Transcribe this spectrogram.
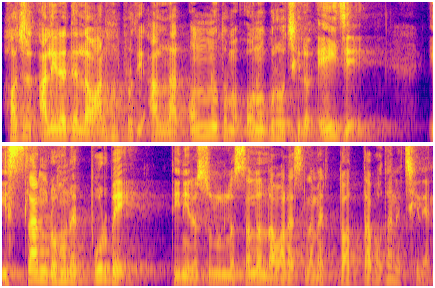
হজরত আলী রাদিয়াল্লাহু আনহুর প্রতি আল্লাহর অন্যতম অনুগ্রহ ছিল এই যে, ইসলাম গ্রহণের পূর্বে তিনি রসুল্লাহ সাল্লাহ আলাইস্লামের তত্ত্বাবধানে ছিলেন।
